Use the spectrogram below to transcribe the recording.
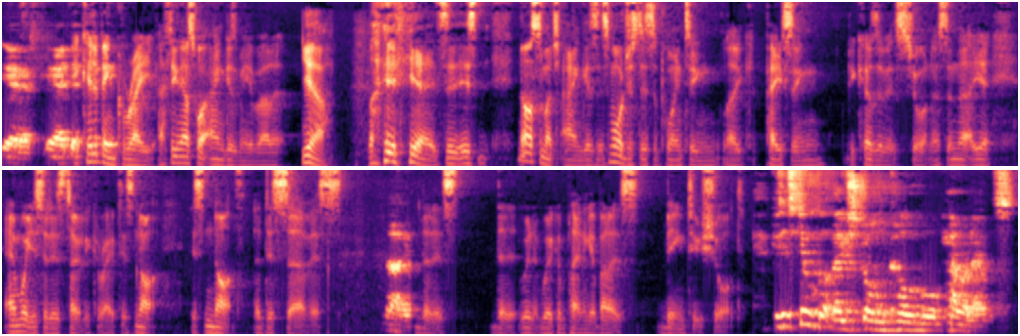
Yeah, yeah. It could have been great. I think that's what angers me about it. Yeah, Like, yeah, it's it's not so much angers. It's more just disappointing, like pacing because of its shortness. And that, yeah, and what you said is totally correct. It's not it's not a disservice No, that it's that we're, complaining about it's being too short. because it's still got those strong Cold War parallels.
